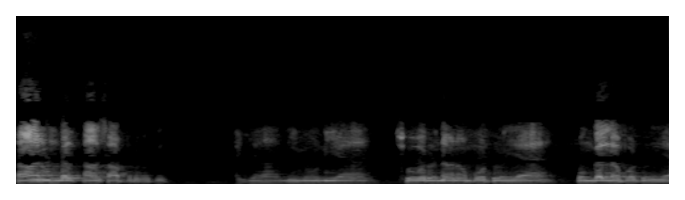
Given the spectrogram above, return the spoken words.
தான் உண்டல் தான் சாப்பிடுவது. ஐயா நீங்க உண்ணியா சோறுனா நான் போட்டுருவீங்க பொங்கல் நான் போட்டுருவீங்க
